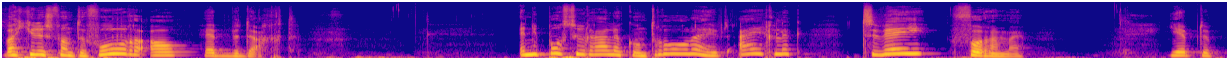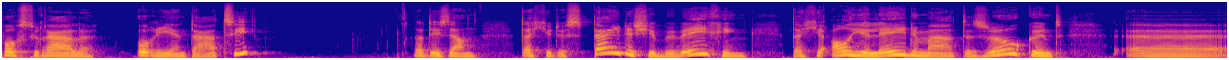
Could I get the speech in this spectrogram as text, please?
wat je dus van tevoren al hebt bedacht. En die posturale controle heeft eigenlijk twee vormen. Je hebt de posturale oriëntatie. Dat is dan dat je dus tijdens je beweging, dat je al je ledematen zo kunt, uh,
